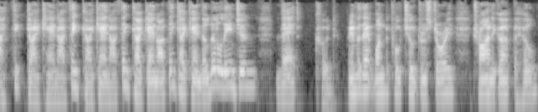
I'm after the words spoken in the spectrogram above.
I think I can, I think I can, I think I can, I think I can. The little engine that could. Remember that wonderful children's story, trying to go up the hill?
